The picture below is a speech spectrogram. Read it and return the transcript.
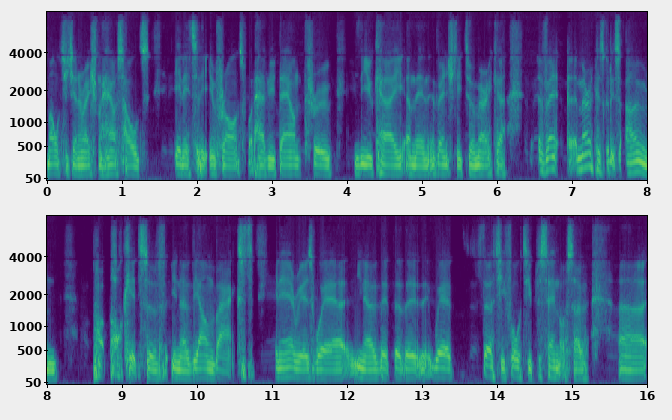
multi generational households in Italy, in France, what have you, down through the UK, and then eventually to America. America's got its own pockets of you know the unvaxxed in areas where you know the, the, the, where 30, 40% or so uh,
